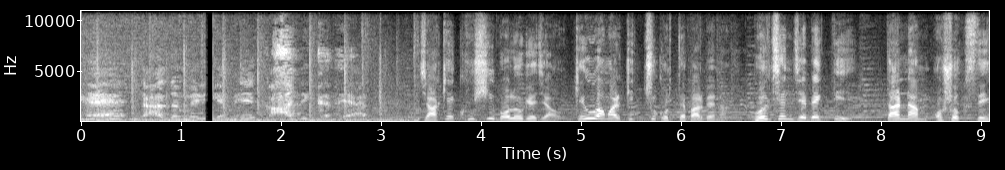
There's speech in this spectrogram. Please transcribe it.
हैं डाल दो मीडिया में कहा दिक्कत है यार যাকে খুশি বলগে যাও কেউ আমার কিচ্ছু করতে পারবে না বলছেন যে ব্যক্তি তার নাম অশোক সিং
